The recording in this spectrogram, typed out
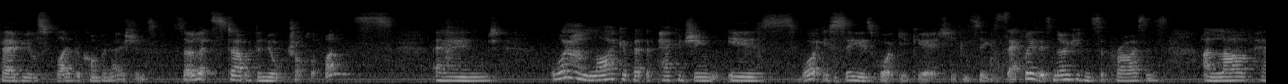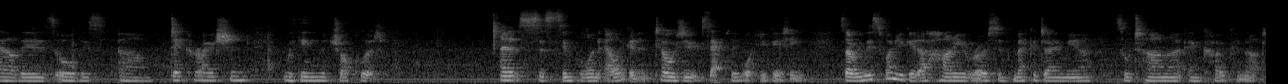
fabulous flavour combinations. So let's start with the milk chocolate ones. And what I like about the packaging is what you see is what you get. You can see exactly, there's no hidden surprises. I love how there's all this um, decoration within the chocolate and it's just simple and elegant. It tells you exactly what you're getting. So in this one you get a honey roasted macadamia, sultana and coconut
